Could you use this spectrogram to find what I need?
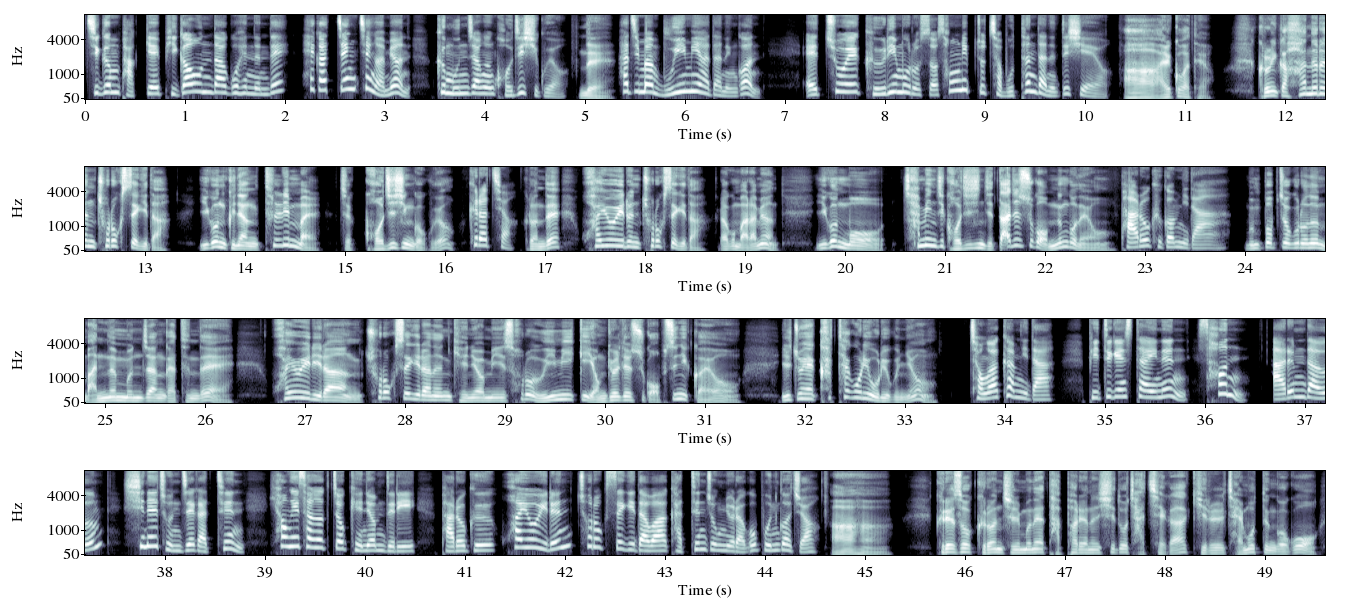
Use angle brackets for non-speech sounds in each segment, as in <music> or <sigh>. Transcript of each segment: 지금 밖에 비가 온다고 했는데 해가 쨍쨍하면 그 문장은 거짓이고요. 네. 하지만 무의미하다는 건 애초에 그림으로서 성립조차 못한다는 뜻이에요. 아, 알 것 같아요. 그러니까 하늘은 초록색이다. 이건 그냥 틀린 말, 즉 거짓인 거고요. 그렇죠. 그런데 화요일은 초록색이다 라고 말하면 이건 뭐 참인지 거짓인지 따질 수가 없는 거네요. 바로 그겁니다. 문법적으로는 맞는 문장 같은데 화요일이랑 초록색이라는 개념이 서로 의미 있게 연결될 수가 없으니까요. 일종의 카테고리 오류군요. 정확합니다. 비트겐스타인은 선, 아름다움, 신의 존재 같은 형이상학적 개념들이 바로 그 화요일은 초록색이다와 같은 종류라고 본 거죠. 아하. 그래서 그런 질문에 답하려는 시도 자체가 길을 잘못 든 거고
